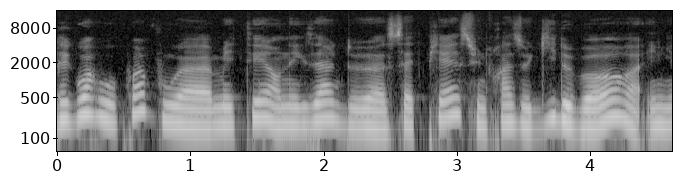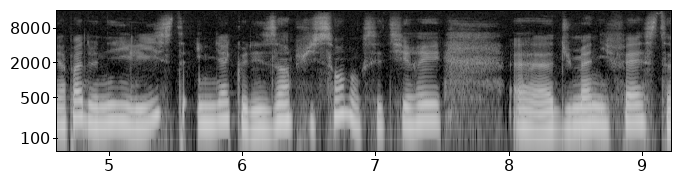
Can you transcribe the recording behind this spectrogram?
Grégoire Wauquois, vous euh, mettez en exergue de euh, cette pièce une phrase de Guy Debord Il n'y a pas de nihiliste, il n'y a que des impuissants. Donc c'est tiré euh, du manifeste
